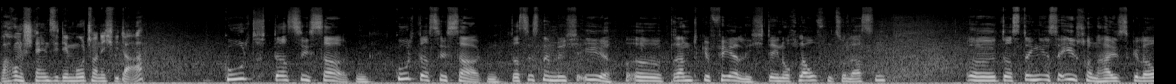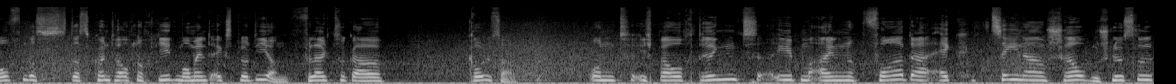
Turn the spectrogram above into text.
warum stellen Sie den Motor nicht wieder ab? Gut, dass Sie sagen. Gut, dass Sie sagen. Das ist nämlich eh äh, brandgefährlich, den noch laufen zu lassen. Äh, das Ding ist eh schon heiß gelaufen. Das, das könnte auch noch jeden Moment explodieren. Vielleicht sogar größer. Und ich brauche dringend eben einen Vordereck-10er Schraubenschlüssel,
